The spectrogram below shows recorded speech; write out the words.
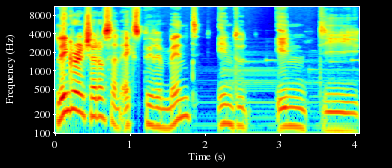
Lingering Shadows ist ein Experiment into, in die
